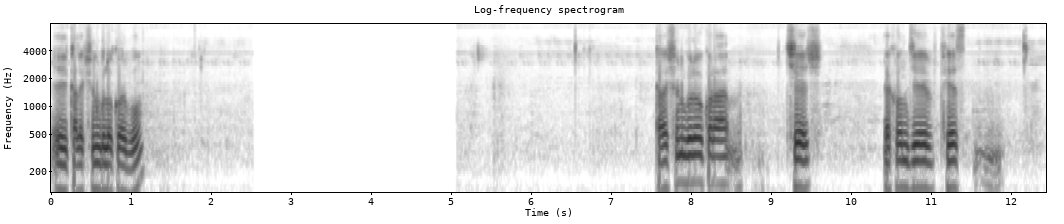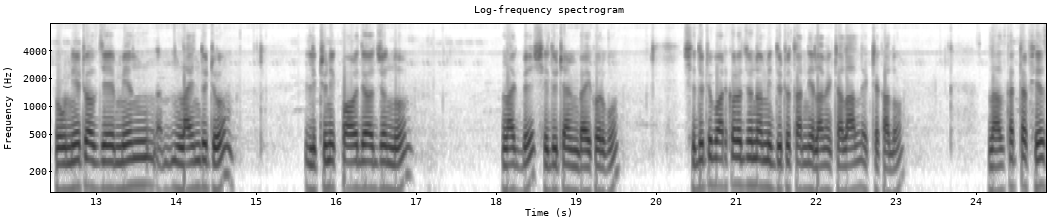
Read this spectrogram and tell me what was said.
এই কালেকশনগুলো করব। কালেকশনগুলো করা শেষ। এখন যে ফেস এবং নেটওয়ার্ক যে মেন লাইন দুটো ইলেকট্রনিক পাওয়ার দেওয়ার জন্য লাগবে, সেই দুটো আমি বাই করব। সে দুটো বার করার জন্য আমি দুটো তার নিলাম, একটা লাল, একটা কালো। লাল তারটা ফেস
